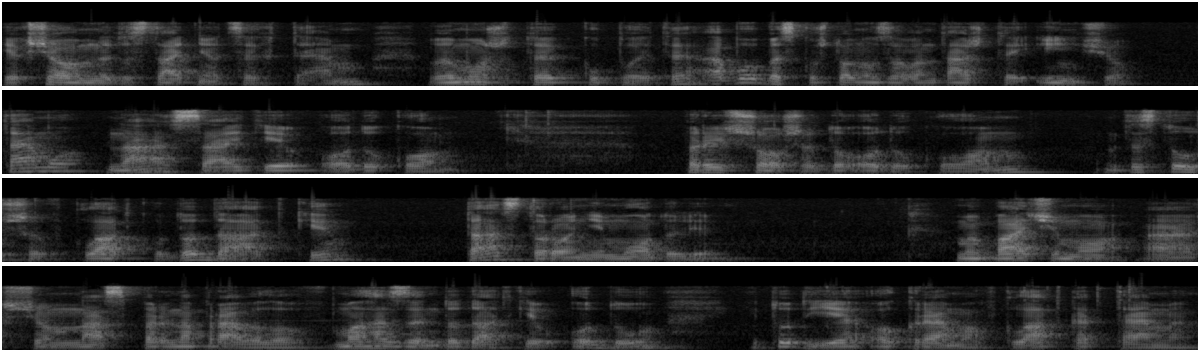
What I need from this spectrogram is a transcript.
Якщо вам недостатньо цих тем, ви можете купити або безкоштовно завантажити іншу тему на сайті Odoo.com. Перейшовши до Odoo.com, натиснувши вкладку Додатки та сторонні модулі ми бачимо, е, що нас перенаправило в магазин додатків Odoo, і тут є окрема вкладка теми.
